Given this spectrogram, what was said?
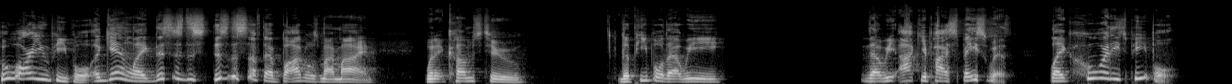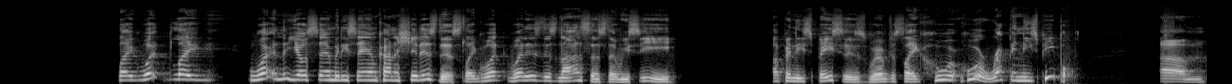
Who are you people? Again, like this is this this is the stuff that boggles my mind when it comes to the people that we that we occupy space with. Like, who are these people? Like, what? Like, what in the Yosemite Sam kind of shit is this? Like, what? What is this nonsense that we see up in these spaces where I'm just like, who are, who are repping these people? Um,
